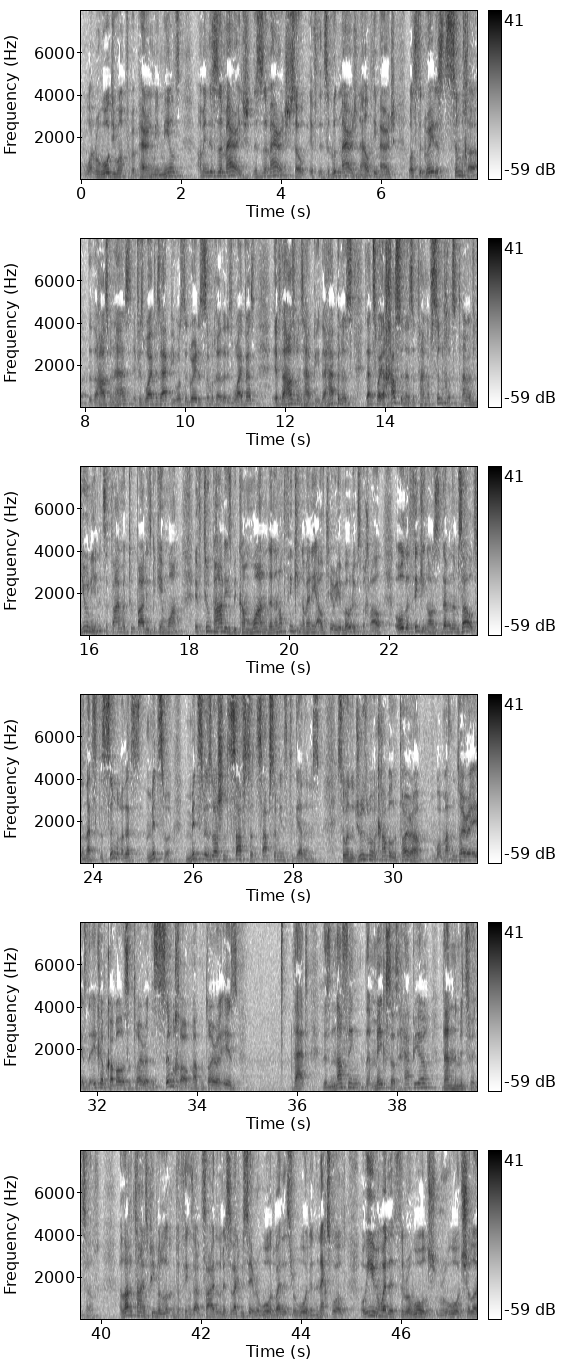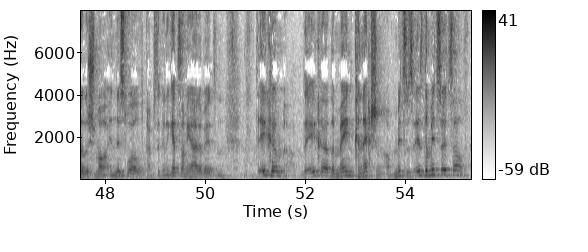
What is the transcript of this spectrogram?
What reward do you want for preparing me meals?" I mean, this is a marriage. This is a marriage. So, if it's a good marriage and a healthy marriage, what's the greatest simcha that the husband has? If his wife is happy, what's the greatest simcha that his wife has? If the husband's happy, the happiness. That's why a chasana is a time of simcha. It's a time of union. It's a time where two parties became one. If two parties become one, then they're not thinking of any ulterior motives. Bechlal. All they're thinking of is them themselves, and that's the simcha. That's mitzvah. Mitzvah is lashon tzafsa. Tzafsa means togetherness. So when the Jews were Kabbalah the Torah, what Matan Torah is, the Ikkav Kabbalah Torah, the Simcha of Matan Torah is that there's nothing that makes us happier than the mitzvah itself. A lot of times people are looking for things outside of the mitzvah, like we say, reward, whether it's reward in the next world, or even whether it's the reward, reward, shaloi l'shma, in this world, perhaps they're going to get something out of it. And the ikam, the ikam, the main connection of mitzvahs is the mitzvah itself.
